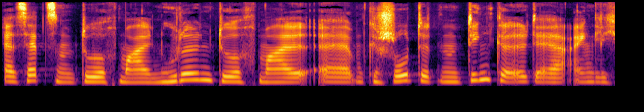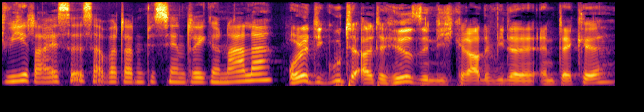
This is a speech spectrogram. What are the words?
ersetzen durch mal Nudeln, durch mal ähm, geschroteten Dinkel, der eigentlich wie Reis ist, aber dann ein bisschen regionaler. Oder die gute alte Hirse, die ich gerade wieder entdecke.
